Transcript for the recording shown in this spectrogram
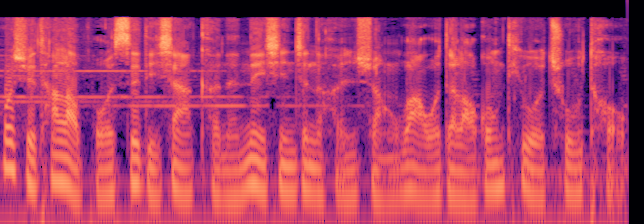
或许他老婆私底下可能内心真的很爽，哇，我的老公替我出头。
